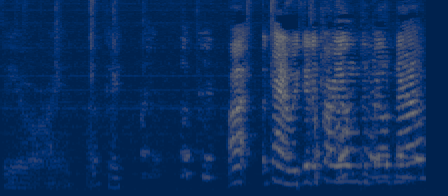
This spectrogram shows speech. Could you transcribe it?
So you're Orion. Okay. Alright, okay, we're gonna carry on with the build now.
